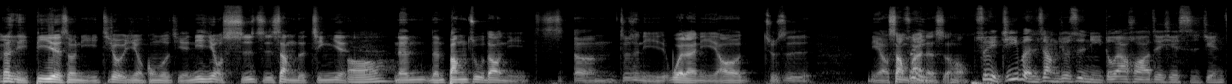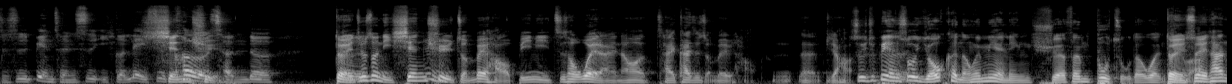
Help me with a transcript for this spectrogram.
但是你毕业的时候你就已经有工作经验，你已经有实质上的经验，哦能能帮助到你，嗯、呃，就是你未来你要就是你要上班的时候，所以，基本上就是你都要花这些时间，只是变成是一个类似课程的。对，就是说你先去准备好，比你之后未来，然后才开始准备好，嗯，呃，比较好。所以就变成说，有可能会面临学分不足的问题。对，所以他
